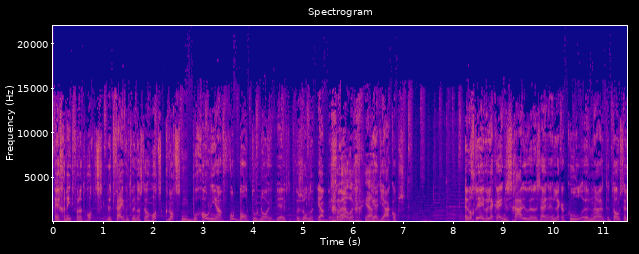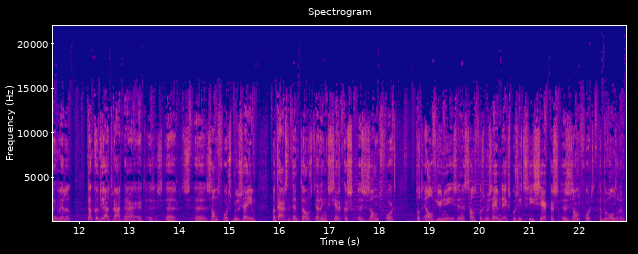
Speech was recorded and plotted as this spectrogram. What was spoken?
en geniet van het, Hots, het 25e Hots Knotsen Begonia voetbaltoernooi. Wie heeft het verzonnen? Ja, Bert Geweldig, ja. Bert Jacobs. En mocht u even lekker in de schaduw willen zijn... en lekker cool eh, naar een tentoonstelling willen... dan kunt u uiteraard naar het eh, Zandvoorts Museum... want daar is de tentoonstelling Circus Zandvoort. Tot 11 juni is in het Zandvoorts Museum de expositie Circus Zandvoort te bewonderen.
